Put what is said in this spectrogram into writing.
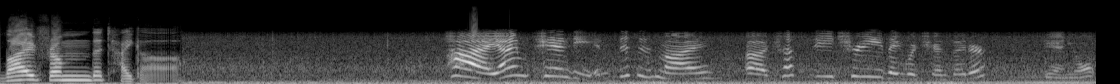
live from the taiga. Hi, I'm Tandy, and this is my uh, trusty tree language translator, Daniel.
